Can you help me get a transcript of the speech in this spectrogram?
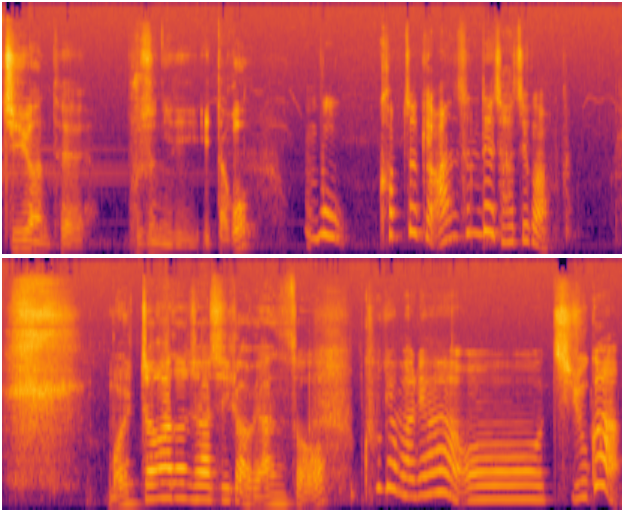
지유한테 무슨 일이 있다고? 뭐 갑자기 안 쓴대 자지가. 멀쩡하던 자식아 왜 안 써? 그게 말이야. 어 지우가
